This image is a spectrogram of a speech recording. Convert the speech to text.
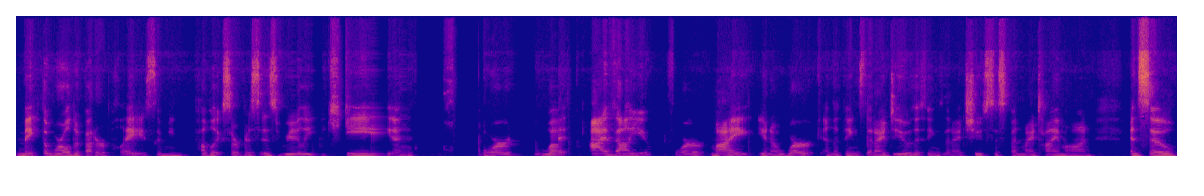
make the world a better place. I mean public service is really key and core what i value for my you know work and the things that i do the things that i choose to spend my time on. And so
